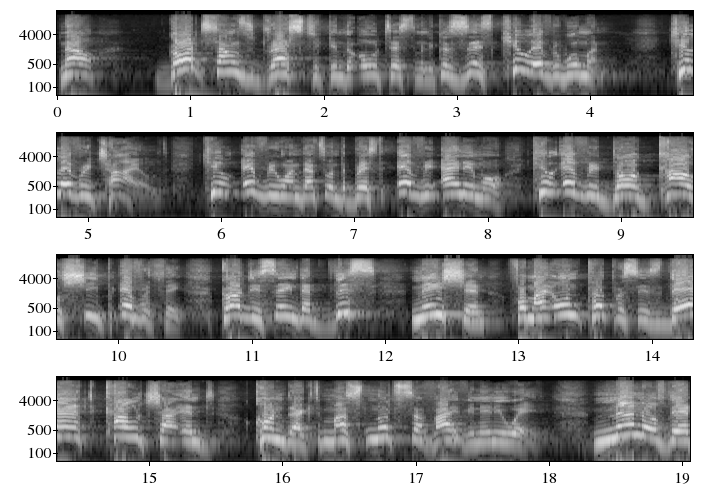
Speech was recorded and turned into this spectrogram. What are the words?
Now, God sounds drastic in the Old Testament because it says, kill every woman. Kill every child. Kill everyone that's on the breast, every animal. Kill every dog, cow, sheep, everything. God is saying that this nation, for my own purposes, their culture and conduct must not survive in any way. None of their,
